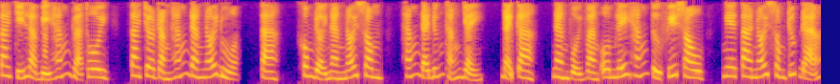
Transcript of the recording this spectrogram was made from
ta chỉ là bị hắn dọa thôi, ta cho rằng hắn đang nói đùa, ta, không đợi nàng nói xong, hắn đã đứng thẳng dậy, đại ca, nàng vội vàng ôm lấy hắn từ phía sau, nghe ta nói xong trước đã,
